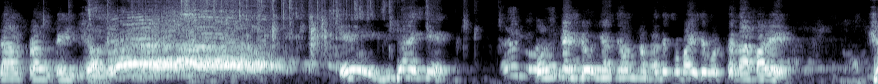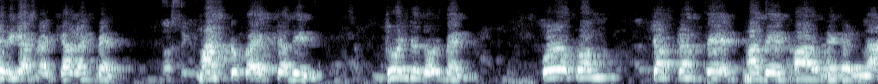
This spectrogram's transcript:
যার প্রান্তে এই বিজয়কে অন্য কেউ যাতে অন্য খাতে প্রবাহিত করতে না পারে সেদিকে আপনারা খেয়াল রাখবেন। মাত্র কয়েকটা দিন ধৈর্য ধরবেন। কোন রকম চক্রান্তের ফাঁদে পা দেবেন না।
